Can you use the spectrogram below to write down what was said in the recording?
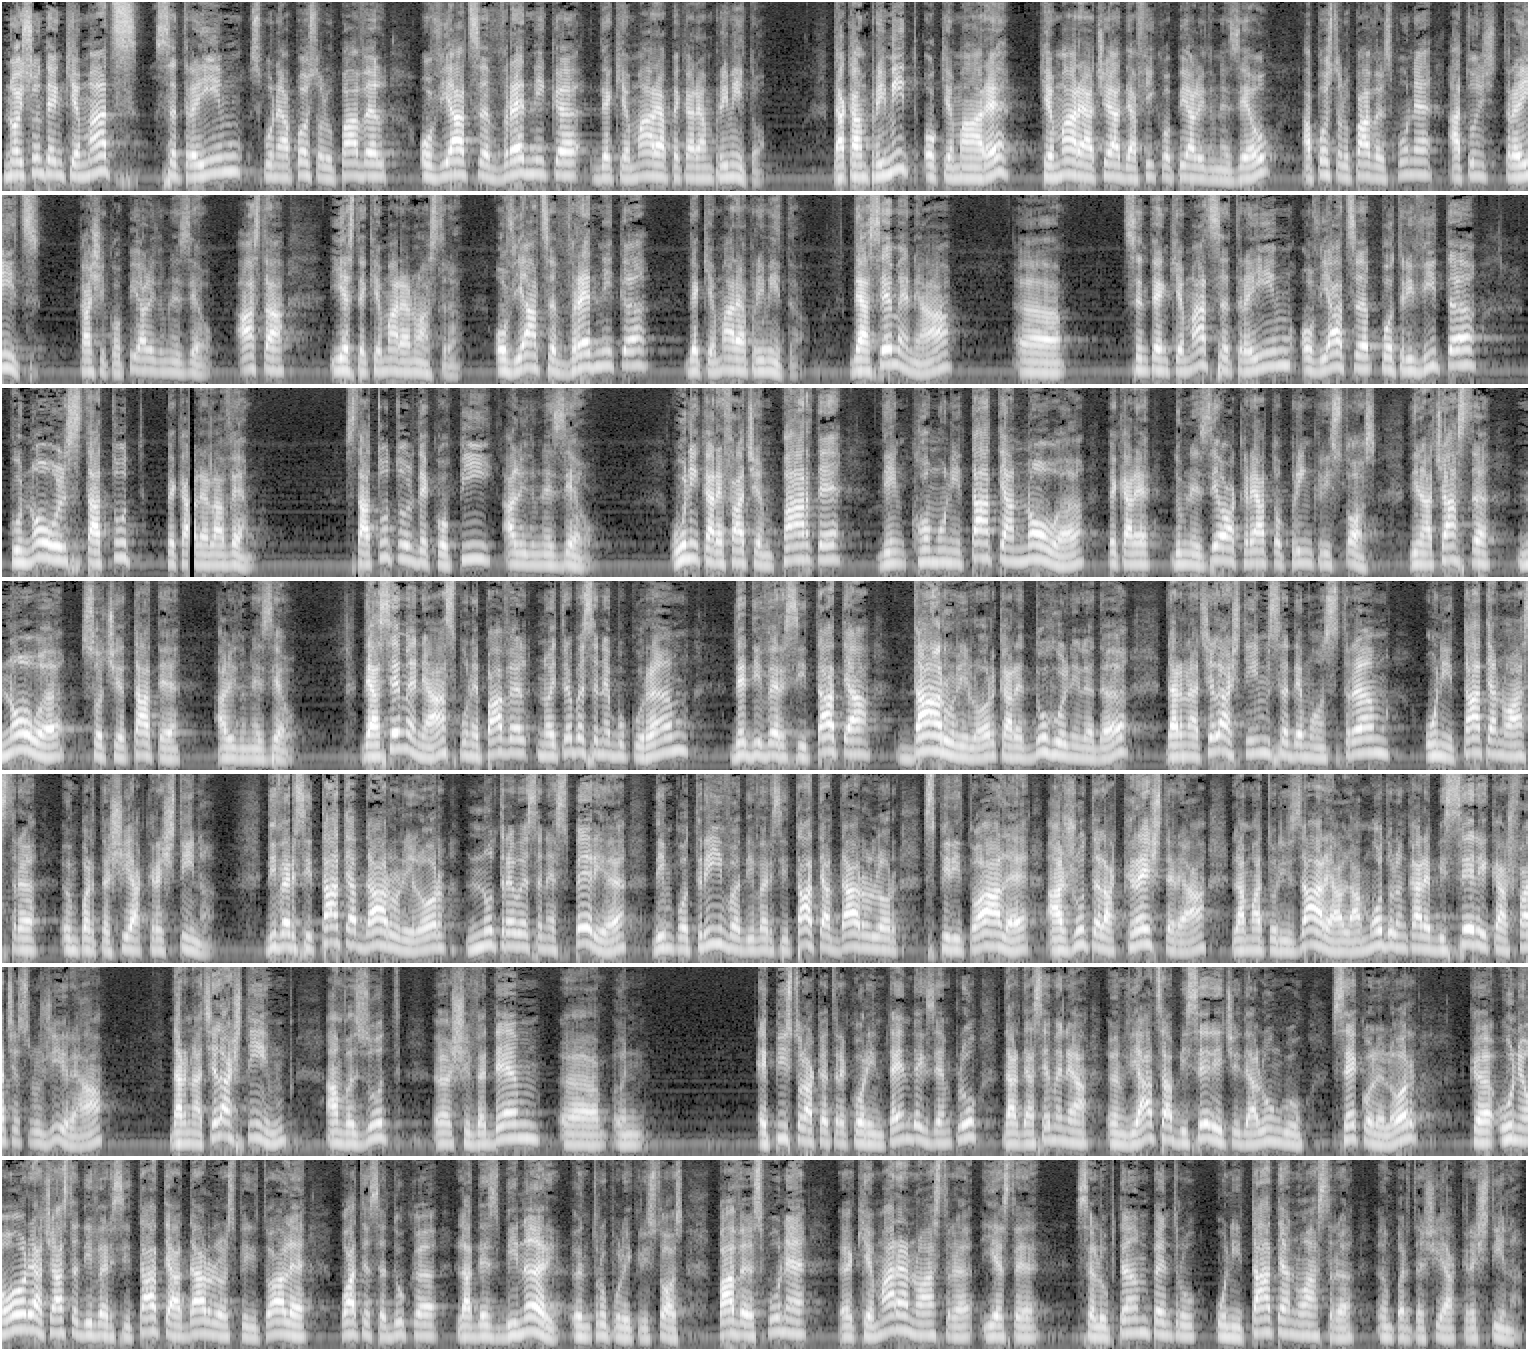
Noi suntem chemați să trăim, spune Apostolul Pavel, o viață vrednică de chemarea pe care am primit-o. Dacă am primit o chemare, chemarea aceea de a fi copii al lui Dumnezeu, Apostolul Pavel spune, atunci trăiți ca și copii al lui Dumnezeu. Asta este chemarea noastră o viață vrednică de chemarea primită. De asemenea, uh, suntem chemați să trăim o viață potrivită cu noul statut pe care îl avem. Statutul de copii al lui Dumnezeu. Unii care facem parte din comunitatea nouă pe care Dumnezeu a creat-o prin Hristos, din această nouă societate a lui Dumnezeu. De asemenea, spune Pavel, noi trebuie să ne bucurăm de diversitatea darurilor care Duhul ni le dă, dar în același timp să demonstrăm unitatea noastră în părtășia creștină. Diversitatea darurilor nu trebuie să ne sperie, din potrivă, diversitatea darurilor spirituale ajută la creșterea, la maturizarea, la modul în care biserica își face slujirea, dar în același timp am văzut uh, și vedem uh, în epistola către Corinteni, de exemplu, dar de asemenea în viața bisericii de-a lungul secolelor, că uneori această diversitate a darurilor spirituale poate să ducă la dezbinări în trupul lui Hristos. Pavel spune, chemarea noastră este să luptăm pentru unitatea noastră în părtășia creștină.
